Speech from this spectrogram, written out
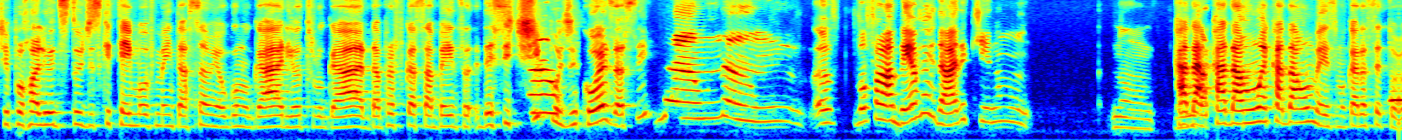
Tipo Hollywood Studios que tem movimentação em algum lugar e outro lugar, dá para ficar sabendo desse tipo não, de coisa assim? Não, não. Eu vou falar bem a verdade que não. não cada, não dá... cada um é cada um mesmo, cada setor.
